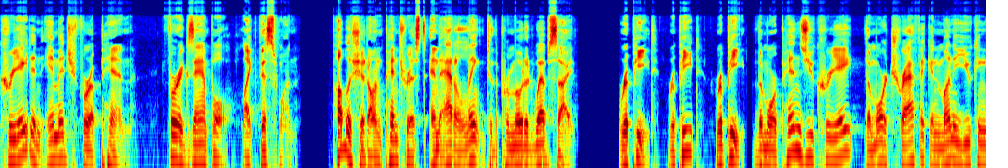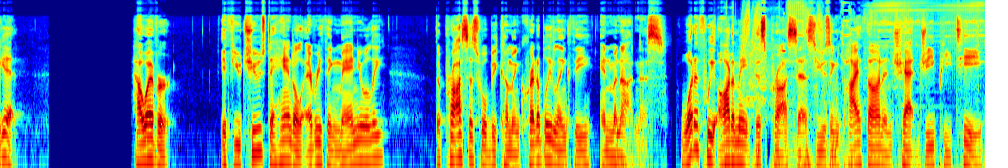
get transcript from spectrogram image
Create an image for a pin, for example, like this one. Publish it on Pinterest and add a link to the promoted website. Repeat, repeat, repeat. The more pins you create, the more traffic and money you can get. However, if you choose to handle everything manually, the process will become incredibly lengthy and monotonous. What if we automate this process using Python and ChatGPT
